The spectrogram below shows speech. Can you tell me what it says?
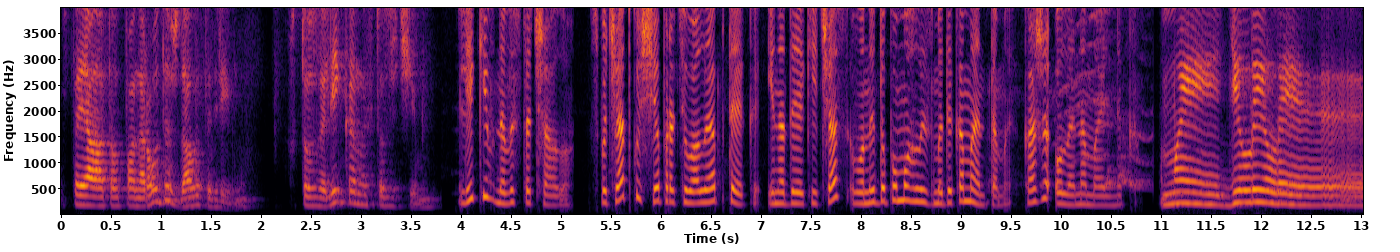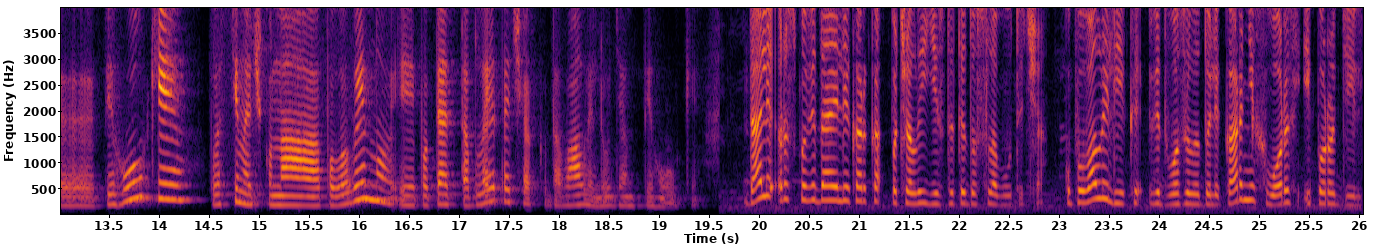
стояла толпа народу, ждали Петрівну. Хто за ліками, хто за чим. Ліків не вистачало. Спочатку ще працювали аптеки, і на деякий час вони допомогли з медикаментами, каже Олена Мельник. Ми ділили е, пігулки, пластиночку на половину і по 5 таблеточок давали людям пігулки. Далі, розповідає лікарка, почали їздити до Славутича. Купували ліки, відвозили до лікарні хворих і породіль.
